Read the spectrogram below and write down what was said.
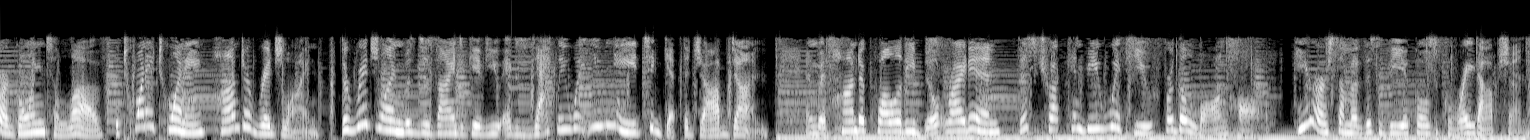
are going to love the 2020 Honda Ridgeline. The Ridgeline was designed to give you exactly what you need to get the job done. And with Honda quality built right in, this truck can be with you for the long haul. Here are some of this vehicle's great options.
